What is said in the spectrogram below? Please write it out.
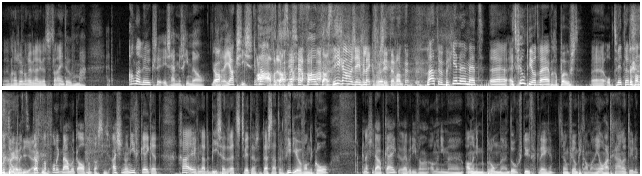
dat, We gaan zo nog even naar die wedstrijd van Eindhoven. Maar allerleukste is zijn misschien wel Ja. de reacties. Ah, afloop. fantastisch. fantastisch. Hier gaan we eens even lekker voor zitten. Want laten we beginnen met eh, het filmpje wat wij hebben gepost eh, op Twitter van het doelpunt. Die, ja. Dat vond ik namelijk al fantastisch. Als je nog niet gekeken hebt, ga even naar de B-Side Reds Twitter. Daar staat een video van de goal. En als je daarop kijkt, we hebben die van een anonieme, anonieme bron eh, doorgestuurd gekregen. Zo'n filmpje kan dan heel hard gaan natuurlijk.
